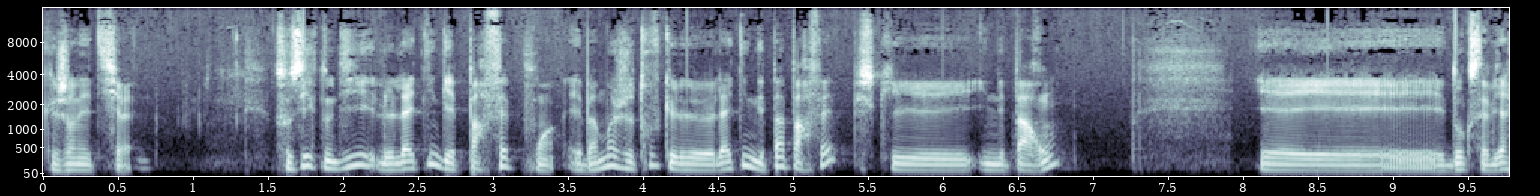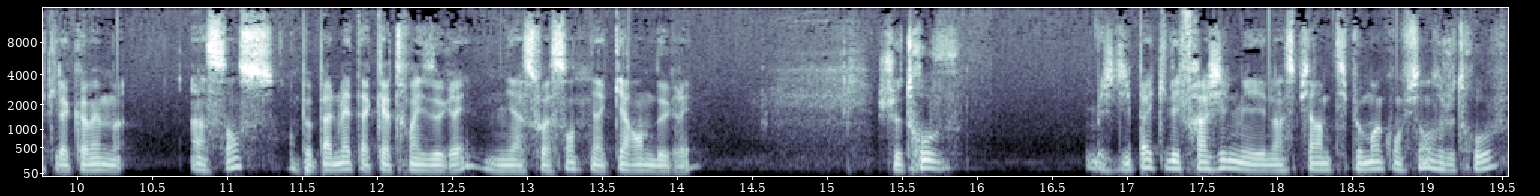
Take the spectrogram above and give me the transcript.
que j'en ai tiré. Ceci nous dit le Lightning est parfait, point. Et eh ben moi je trouve que le Lightning n'est pas parfait puisqu'il n'est pas rond. Et donc ça veut dire qu'il a quand même un sens. On peut pas le mettre à 90 degrés, ni à 60, ni à 40 degrés. Je trouve, je dis pas qu'il est fragile, mais il inspire un petit peu moins confiance, je trouve.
